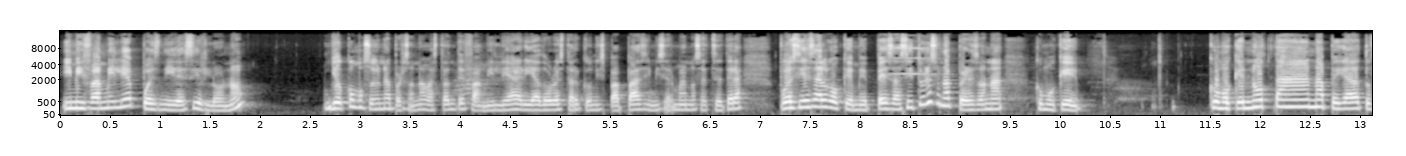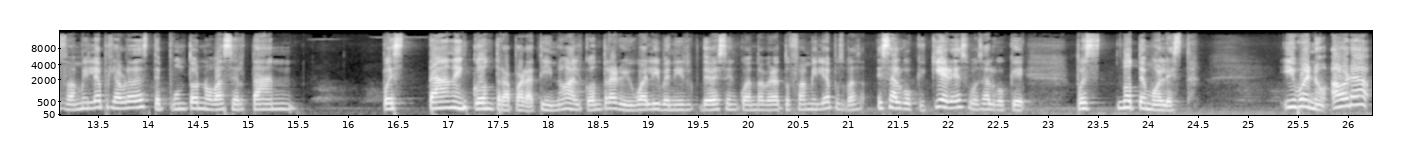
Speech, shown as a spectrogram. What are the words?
Y mi familia, pues ni decirlo, ¿no? Yo como soy una persona bastante familiar y adoro estar con mis papás y mis hermanos, etcétera, pues sí es algo que me pesa. Si tú eres una persona como que como que no tan apegada a tu familia, pues la verdad este punto no va a ser tan pues tan en contra para ti, ¿no? Al contrario, igual y venir de vez en cuando a ver a tu familia, pues vas, es algo que quieres o es algo que pues no te molesta. Y bueno, ahora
